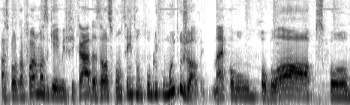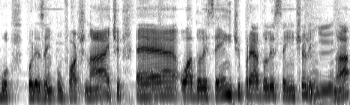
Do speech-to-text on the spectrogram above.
As plataformas gamificadas, elas concentram um público muito jovem, né? Como um Roblox, como, por exemplo, um Fortnite, é o adolescente, pré-adolescente ali. Entendi. Né?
